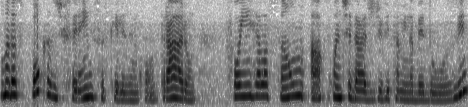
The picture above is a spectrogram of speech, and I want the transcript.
Uma das poucas diferenças que eles encontraram foi em relação à quantidade de vitamina B12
